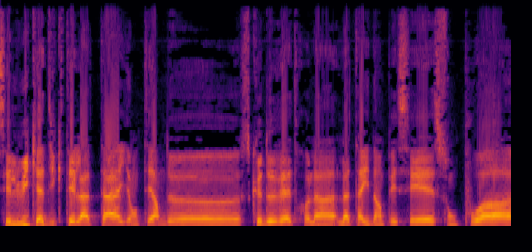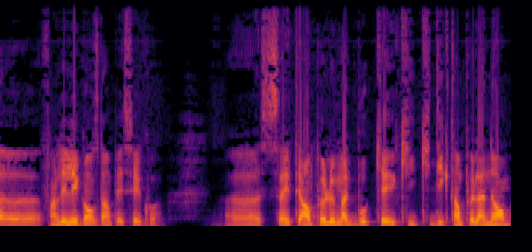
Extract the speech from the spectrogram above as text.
c'est lui qui a dicté la taille en termes de ce que devait être la, taille d'un PC, son poids, euh, enfin l'élégance d'un PC quoi. Euh, ça a été un peu le MacBook qui, dicte un peu la norme.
